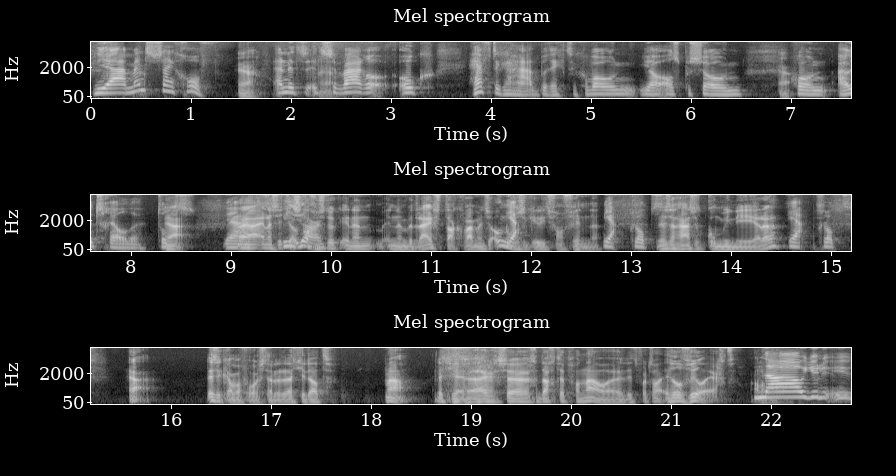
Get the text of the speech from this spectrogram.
Ja, mensen zijn grof. ja. En het, het ze waren ook heftige haatberichten. Gewoon jou als persoon gewoon uitschelden. Tot, ja. Nou ja, en dan zit je ook nog een stuk in een, in een bedrijfstak waar mensen ook nog Ja. eens een keer iets van vinden. Ja, klopt. Dus dan gaan ze het combineren. Ja, klopt. Ja. Dus ik kan me voorstellen dat je dat, nou, dat je ergens eh, gedacht hebt van, nou, eh, dit wordt wel heel veel echt. allemaal. Nou, jullie,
